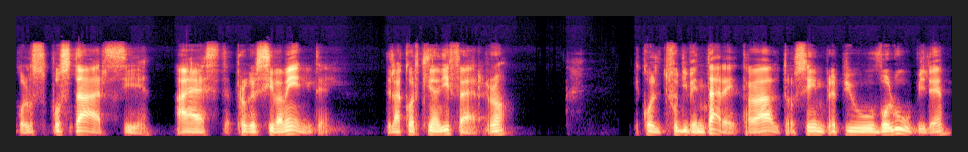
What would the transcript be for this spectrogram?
Con lo spostarsi a est progressivamente della cortina di ferro, col suo diventare tra l'altro sempre più volubile,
